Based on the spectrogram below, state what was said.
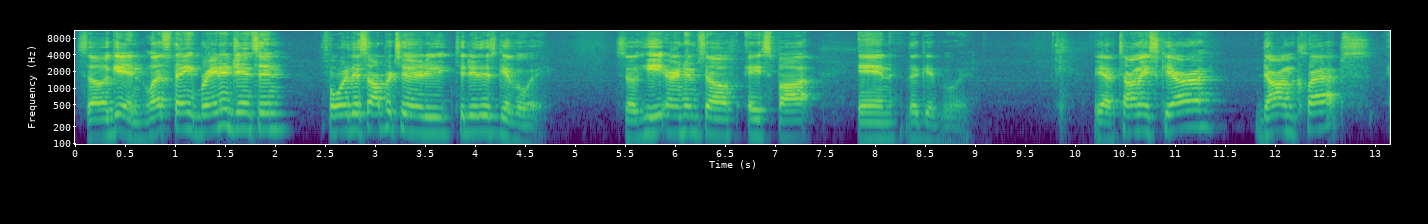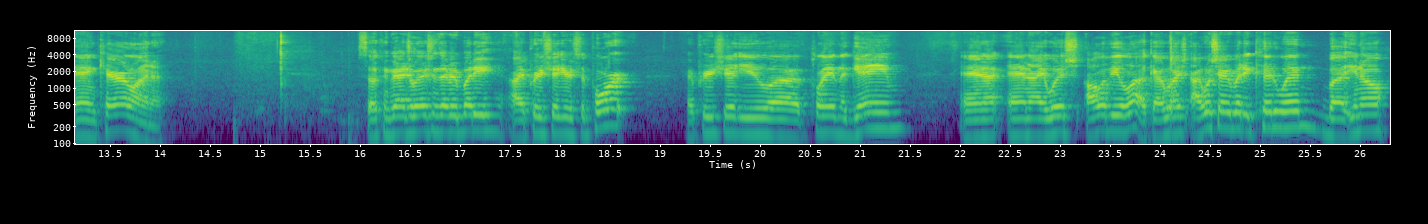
so again, let's thank Brandon Jensen for this opportunity to do this giveaway. So he earned himself a spot in the giveaway. We have Tommy Sciarra, Dom Claps, and Carolina. So congratulations everybody. I appreciate your support. I appreciate you uh, playing the game. And I, and I wish all of you luck. I wish I wish everybody could win, but you know,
